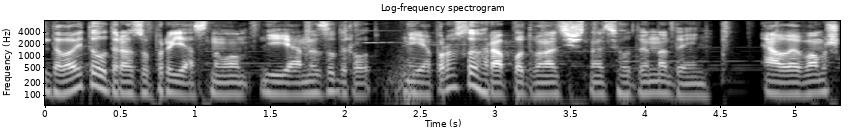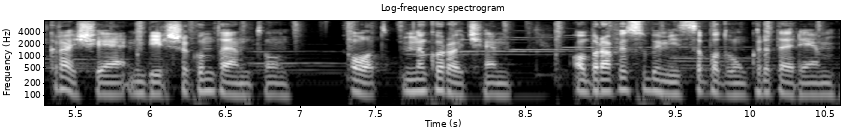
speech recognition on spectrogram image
Давайте одразу прояснимо, я не задрот. Я просто грав по 12-16 годин на день. Але вам ж краще, більше контенту. От, ну коротше, обрав я собі місце по двом критеріям.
